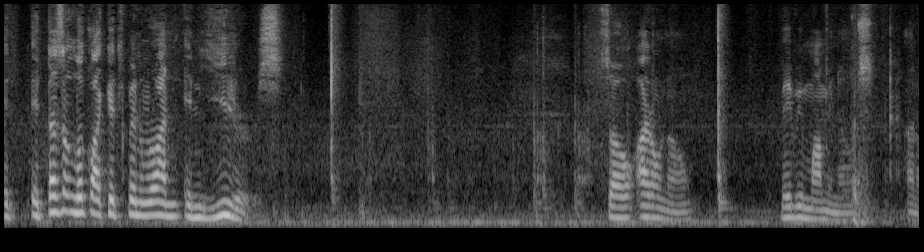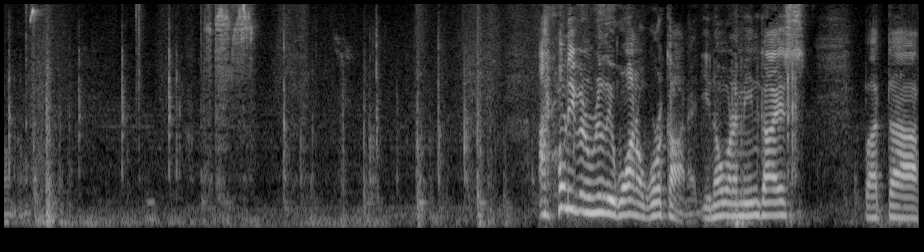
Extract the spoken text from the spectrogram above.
It, it doesn't look like it's been run in years. So I don't know. Maybe mommy knows. I don't know. I don't even really want to work on it. You know what I mean, guys? But uh,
